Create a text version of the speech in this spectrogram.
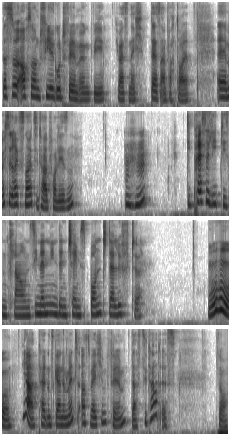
das ist so auch so ein Feel-Good-Film irgendwie. Ich weiß nicht. Der ist einfach toll. Äh, möchtest du direkt das neue Zitat vorlesen? Mhm. Die Presse liebt diesen Clown. Sie nennen ihn den James Bond der Lüfte. Uhu. Ja, teilt uns gerne mit, aus welchem Film das Zitat ist. So.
